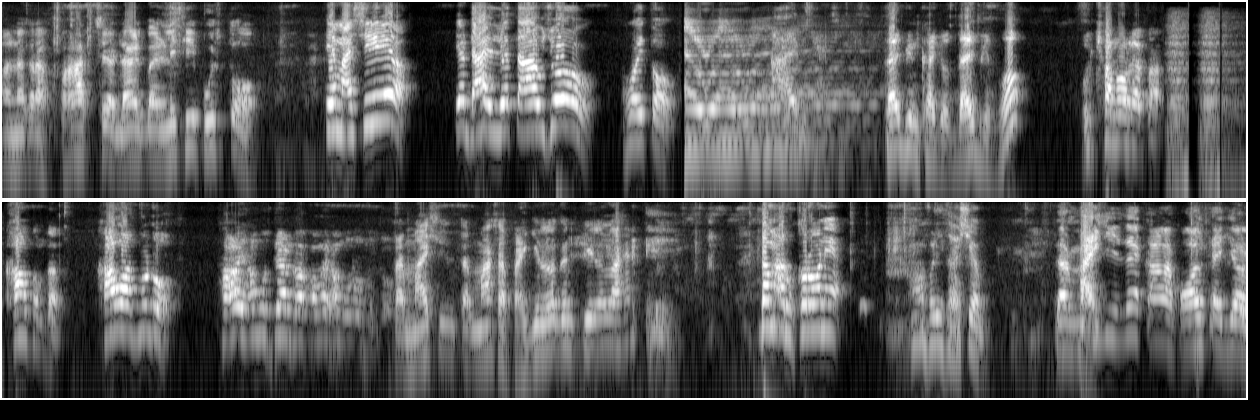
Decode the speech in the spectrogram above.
આ નકરા ભાત છે દાળ બાળ નથી પૂછતો. એ માસી એ દાળ લેતા આવજો. હોય તો. દાયબીન ખાજો દાયબીન હો? ભૂખ્યા ન રહેતા. ખાવ તમ તાર ખાવા જ મોટો થાળી હમું ધ્યાન રાખો અમે હમું નતું તો તાર માસી તાર માસા ભાગીને લગન પીલેલા હે? તમારું કરો ને. હા ભળી થશે તાર માસી છે કાળા કોલ થઈ ગયો.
